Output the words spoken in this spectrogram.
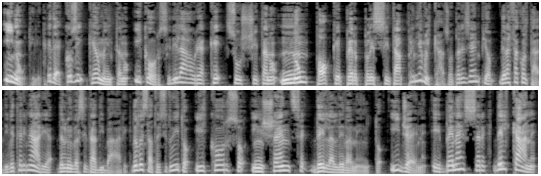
inutili. Ed è così che aumentano i corsi di laurea che suscitano non poche perplessità. Prendiamo il caso, per esempio, della facoltà di veterinaria dell'Università di Bari, dove è stato istituito il corso in scienze dell'allevamento, igiene e benessere del cane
